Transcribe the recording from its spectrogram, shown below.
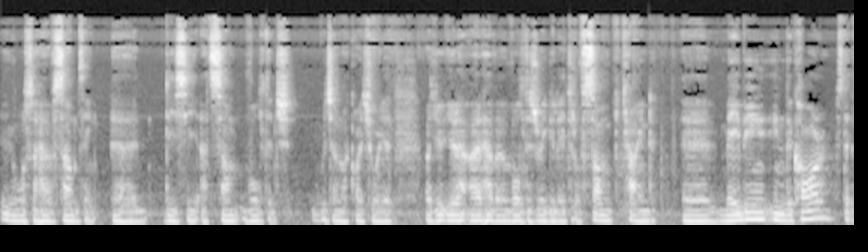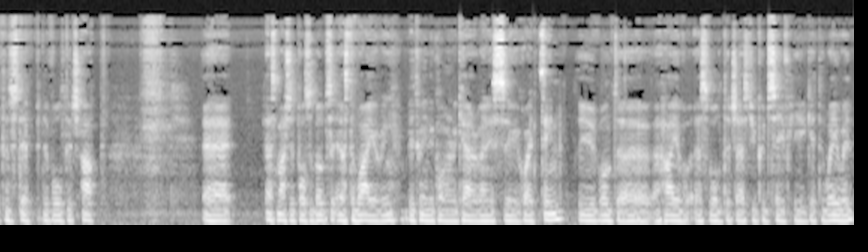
you also have something uh, DC at some voltage, which I'm not quite sure yet. But you, you I have a voltage regulator of some kind, uh, maybe in the car to step the voltage up uh, as much as possible, as the wiring between the car and the caravan is quite thin. So you want a, high as voltage as you could safely get away with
